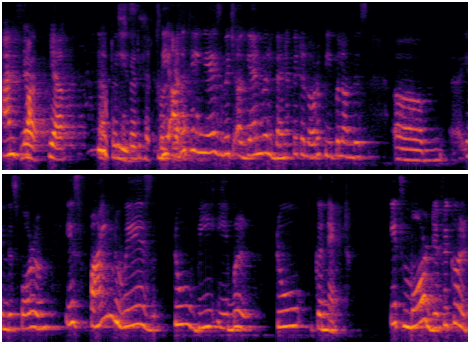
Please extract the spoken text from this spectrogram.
And yeah, yeah. The other thing is, which again will benefit a lot of people on this um, in this forum is find ways to be able to connect. It's more difficult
